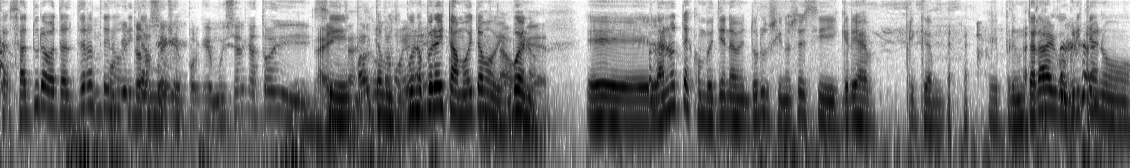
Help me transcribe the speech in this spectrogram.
sa- satura bastante, trate Un de no gritar no sé mucho. qué, porque muy cerca estoy. Ahí Sí, está. estamos- ¿Estamos bien bueno, ahí? pero ahí estamos, ahí estamos bien. Bueno, bien. eh, la nota es con Betiana Venturuzzi. No sé si querías explicar- eh, preguntar algo, Cristian, o...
